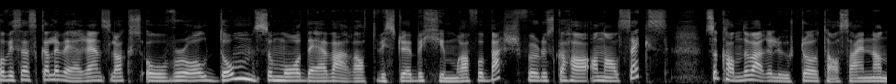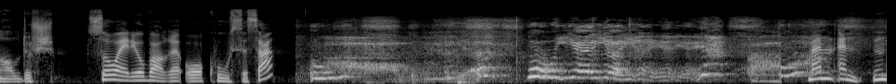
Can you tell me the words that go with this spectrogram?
og hvis jeg skal levere en slags overall dom, så må det være at hvis du er bekymra for bæsj før du skal ha analsex, så kan det være lurt å ta seg en analdusj. Så er det jo bare å kose seg. Men enten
